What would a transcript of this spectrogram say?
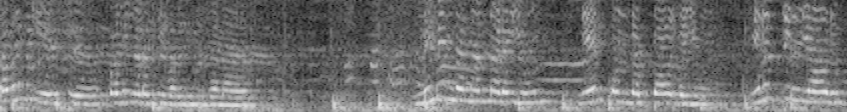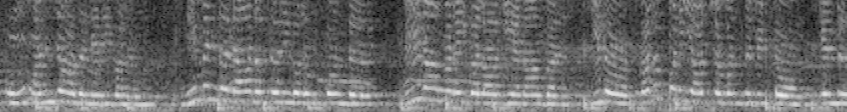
தலைமையேற்று வழிநடத்தி வருகின்றனர். நிமிந்த நன்னடையும் நேர்கொண்ட பார்வையும் நிலத்தில் யாருக்கும் அஞ்சாத நெறிகளும் நிமிந்த ஞான செறிகளும் கொண்டு வீராங்கனைகளாகிய நாங்கள் இதோ கருப்பணியாற்ற வந்து விட்டோம் என்று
